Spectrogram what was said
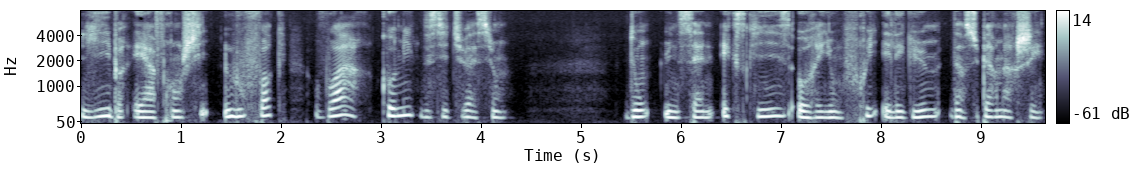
libre et affranchi, loufoque, voire comique de situation dont une scène exquise au rayon fruits et légumes d'un supermarché.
